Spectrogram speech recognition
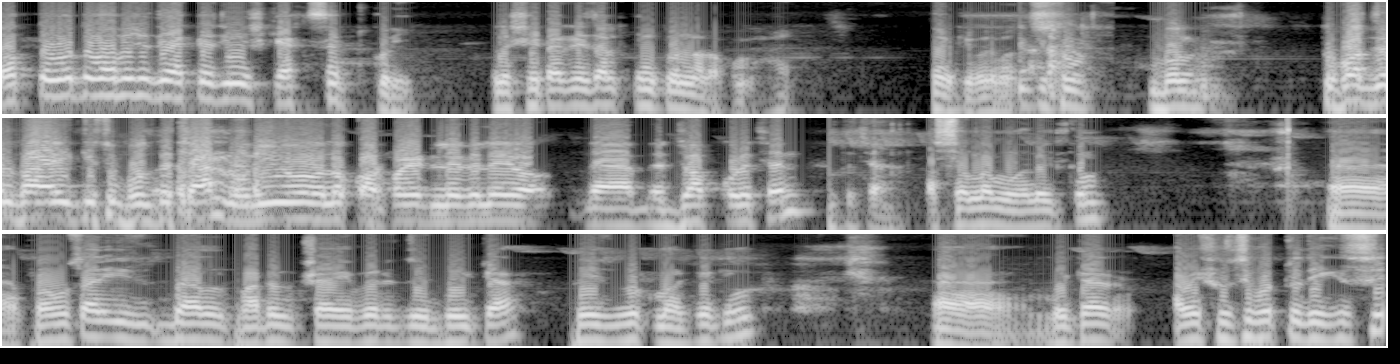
তত্ত্বগতভাবে যদি একটা জিনিসকে অ্যাকসেপ্ট করি তাহলে সেটার রেজাল্ট কিন্তু অন্যরকম হয়। থ্যাংক ইউ ভেরি মাচ কিছু বল তুফাজ্জল ভাই কিছু বলতে চান? উনিও হলো কর্পোরেট লেভেলে জব করেছেন। আসসালামু আলাইকুম। প্রফেসর ইকবাল ফারুক সাহেবের যে বইটা ফেসবুক মার্কেটিং বইটার আমি সূচিপত্র দেখেছি।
